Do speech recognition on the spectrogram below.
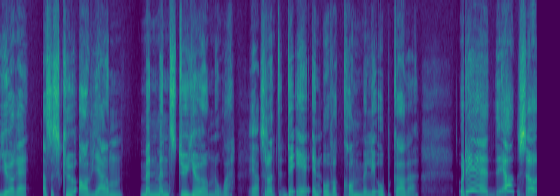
gjøre Altså skru av hjernen, men mens du gjør noe. Ja. Sånn at det er en overkommelig oppgave. Og det Ja, så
